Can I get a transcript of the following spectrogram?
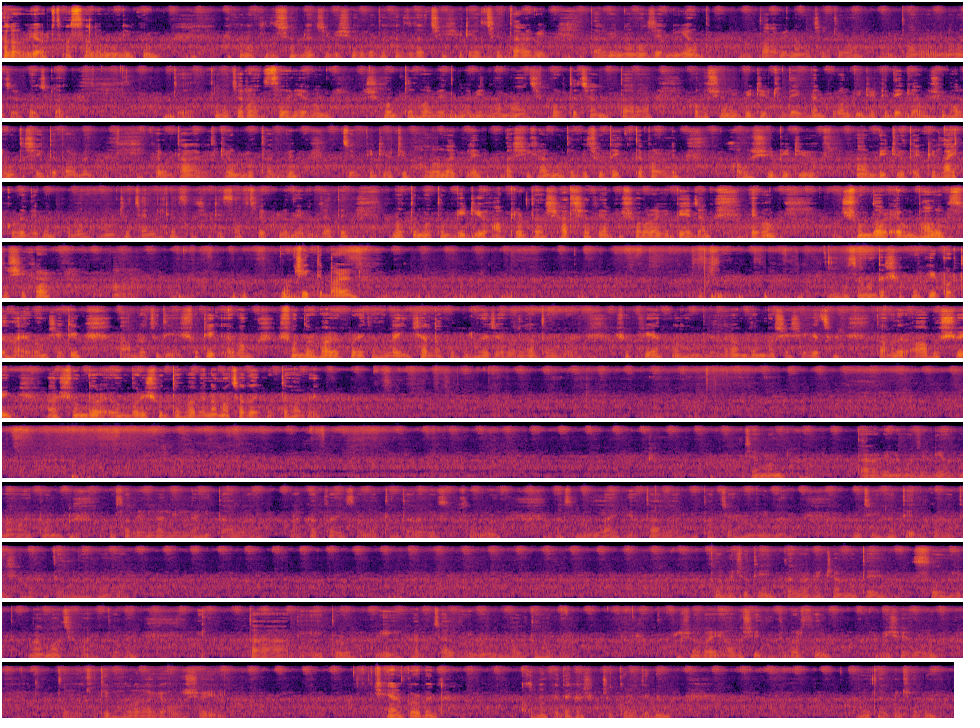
Hello viewers আসসালামু আলাইকুম এখন আপনাদের সামনে যে বিষয়গুলো দেখাতে যাচ্ছি, সেটি হচ্ছে তারাবি। তারাবি নামাজের নিয়ত, তারাবি নামাজের দোয়া তারাবি নামাজের ফজলাত। তো আপনারা যারা সহি এবং শুদ্ধভাবে তারাবি নামাজ পড়তে চান, তারা অবশ্যই আমার ভিডিওটি দেখবেন এবং ভিডিওটি দেখে অবশ্যই ভালো মতো শিখতে পারবেন। এবং তার আগে একটি অনুরোধ থাকবে যে, ভিডিওটি ভালো লাগলে বা শেখার মতো কিছু দেখতে পারলে অবশ্যই ভিডিও ভিডিওতে একটি লাইক করে দেবেন এবং আমার যে চ্যানেলটি আছে সেটি সাবস্ক্রাইব করে দেবেন যাতে নতুন নতুন ভিডিও আপলোড দেওয়ার সাথে সাথে আপনি সবার আগে পেয়ে যান এবং সুন্দর এবং ভালো কিছু শেখার শিখতে পারেন। নামাজ আমাদের সকলকেই পড়তে হয় এবং সেটি আমরা যদি সঠিক এবং সুন্দরভাবে পড়ি, তাহলে ইনশাআল্লাহ কবুল হয়ে যাবে। আল্লাহর দরবারে শুক্রিয়া। আলহামদুলিল্লাহ, রমজান মাস এসে গেছে। তো আমাদের অবশ্যই সুন্দর এবং পরিশুদ্ধভাবে নামাজ আদায় করতে হবে। যেমন তারাবি নামাজের নিয়ম নাওয়াইতান মুসাল্লিল্লাহ লিল্লাহি তাআলা, রাকাতাই সালাতিন তারাবি সুন্নাত। রাসূলুল্লাহি তাআলা মুতাজাহিদিনা জিহাতিল কামাতি শরীফাতে আল্লাহু আকবার। তবে যদি তারাবি জামাতে শহীদ নামাজ হয়, তবে ইত্তাদিতু বি হাজ্জাল ইমাম বলতে হবে। সবাই, অবশ্যই দিতে পারছেন বিষয়গুলো। তো যদি ভালো লাগে অবশ্যই শেয়ার করবেন। অন্যকে দেখার সুযোগ করে দেবেন। ভালো থাকবেন সবাই।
